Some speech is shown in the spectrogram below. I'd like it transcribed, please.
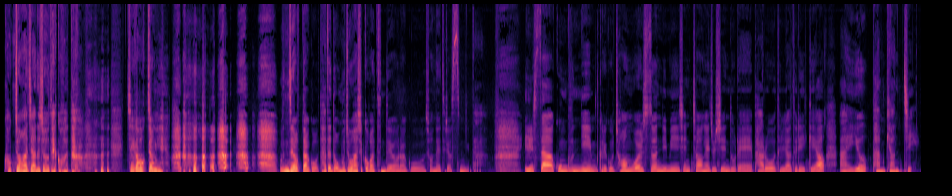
걱정하지 않으셔도 될 것 같다고. 제가 걱정이에요. 문제 없다고. 다들 너무 좋아하실 것 같은데요. 라고 전해드렸습니다. 1409님, 그리고 정월순님이 신청해주신 노래 바로 들려드릴게요. 아이유 반편지.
